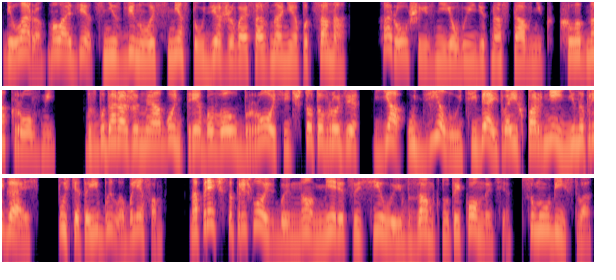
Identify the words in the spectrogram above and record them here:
Белара, молодец, не сдвинулась с места, удерживая сознание пацана. Хороший из нее выйдет наставник, хладнокровный. Взбудораженный огонь требовал бросить что-то вроде «Я уделаю тебя и твоих парней, не напрягаясь». Пусть это и было блефом. Напрячься пришлось бы, но мериться силой в замкнутой комнате – самоубийство.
